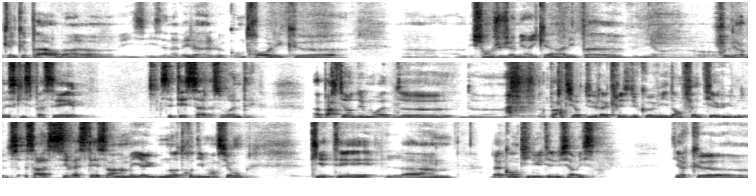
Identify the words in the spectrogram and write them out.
quelque part, ben, ils, en avaient le contrôle et que un méchant juge américain allait pas venir regarder ce qui se passait. C'était ça la souveraineté. À partir du mois de, à partir de la crise du Covid, en fait, il y a eu ça c'est resté ça, hein, mais il y a eu une autre dimension qui était la la continuité du service. C'est-à-dire que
